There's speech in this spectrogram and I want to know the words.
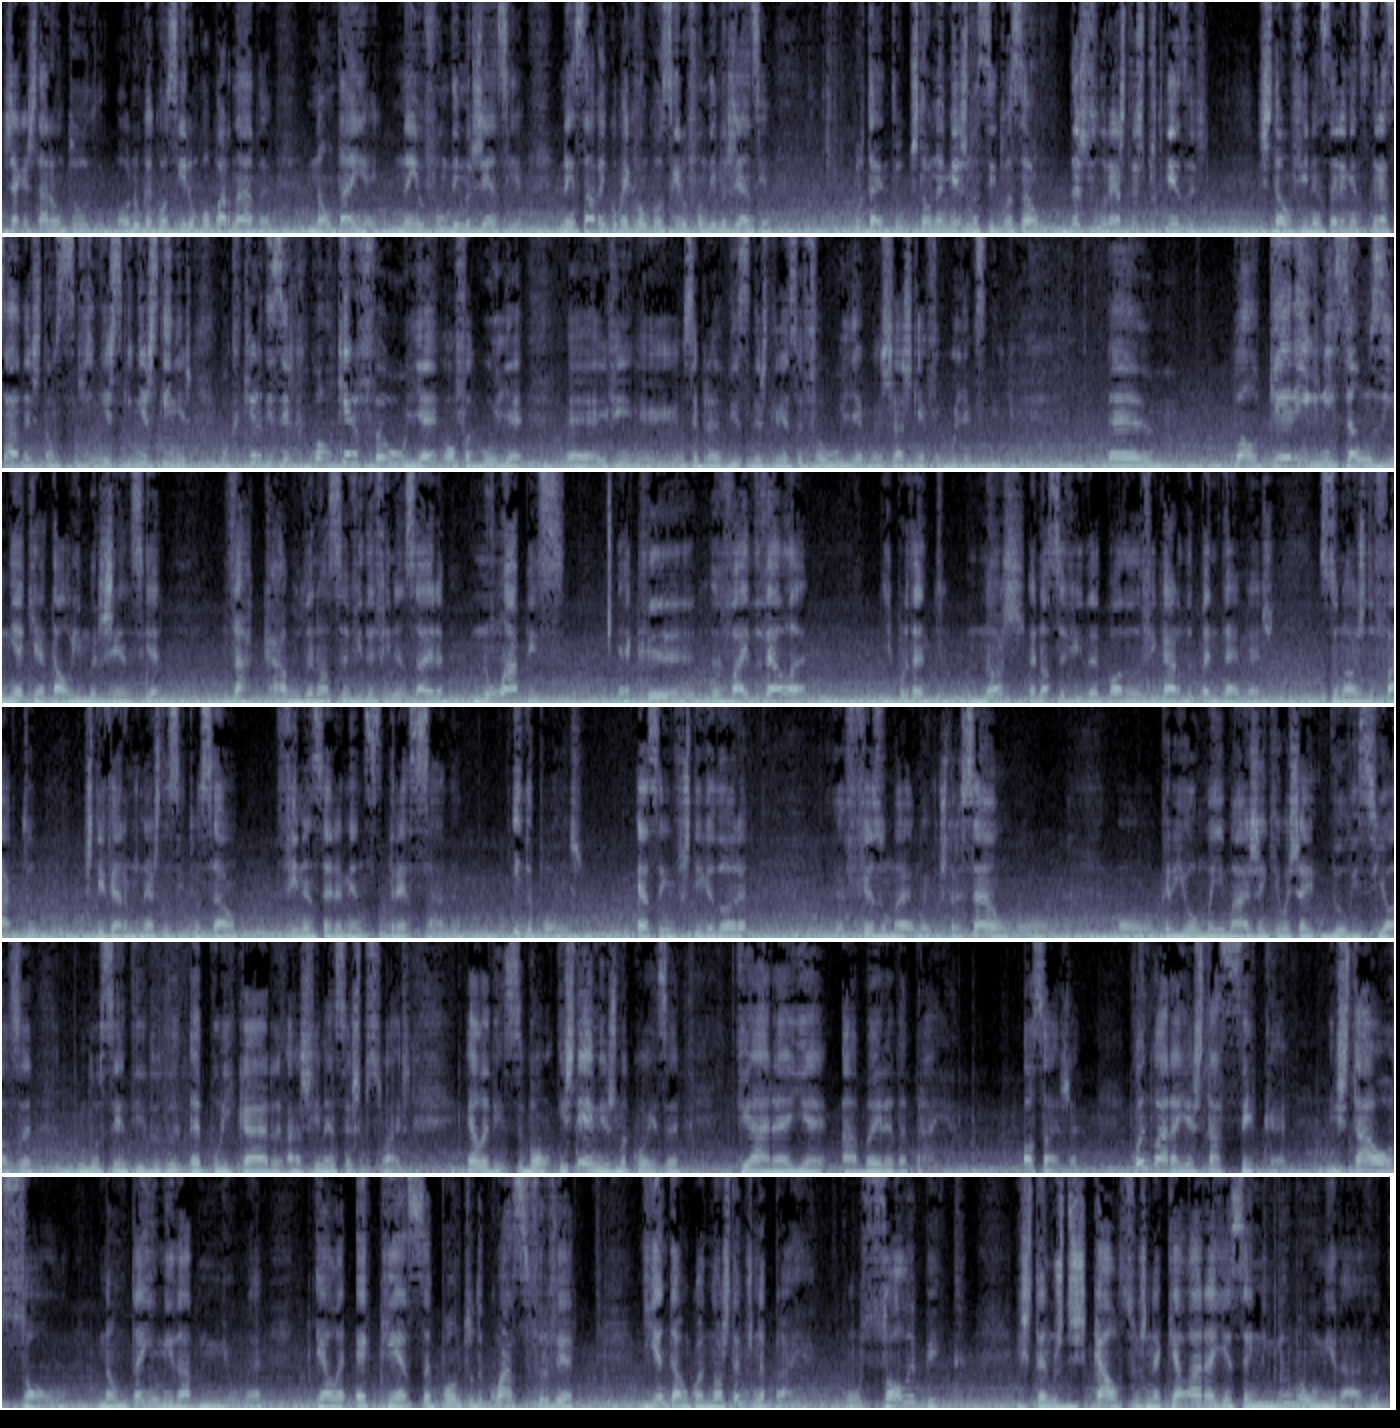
já gastaram tudo ou nunca conseguiram poupar nada, não têm nem o fundo de emergência, nem sabem como é que vão conseguir o fundo de emergência. Portanto, estão na mesma situação das florestas portuguesas. Estão financeiramente estressadas, estão sequinhas, sequinhas, sequinhas. O que quer dizer que qualquer faúlha, ou fagulha, eh, enfim, eu sempre disse desde criança faúlha, mas acho que é fagulha que se diz. qualquer igniçãozinha, que é a tal emergência, dá cabo da nossa vida financeira, num ápice. É que vai de vela. E portanto, nós, a nossa vida pode ficar de pantanas se nós de facto estivermos nesta situação financeiramente estressada. E depois, essa investigadora fez uma, uma ilustração ou, ou criou uma imagem que eu achei deliciosa no sentido de aplicar às finanças pessoais. Ela disse: Bom, isto é a mesma coisa que a areia à beira da praia. Ou seja, quando a areia está seca e está ao sol, não tem umidade nenhuma, ela aquece a ponto de quase ferver. E então, quando nós estamos na praia, com o sol a pique, e estamos descalços naquela areia sem nenhuma umidade,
